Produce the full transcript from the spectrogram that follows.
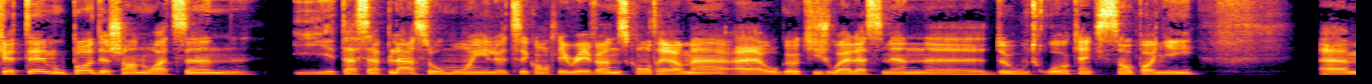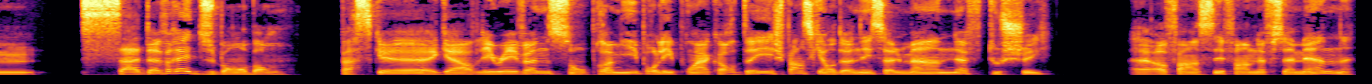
que t'aimes ou pas de Sean Watson, il est à sa place au moins là, contre les Ravens, contrairement aux gars qui jouaient la semaine 2 euh, ou 3 quand ils se sont pognés. Euh, ça devrait être du bonbon. Parce que, regarde, les Ravens sont premiers pour les points accordés. Je pense qu'ils ont donné seulement 9 touchés euh, offensifs en 9 semaines.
